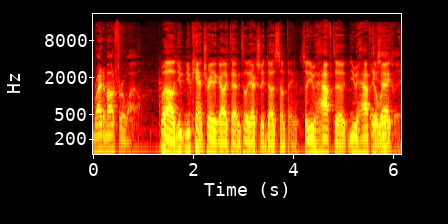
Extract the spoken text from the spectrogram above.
ride him out for a while. Well, you, you can't trade a guy like that until he actually does something. So you have to you have to Exactly. wait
